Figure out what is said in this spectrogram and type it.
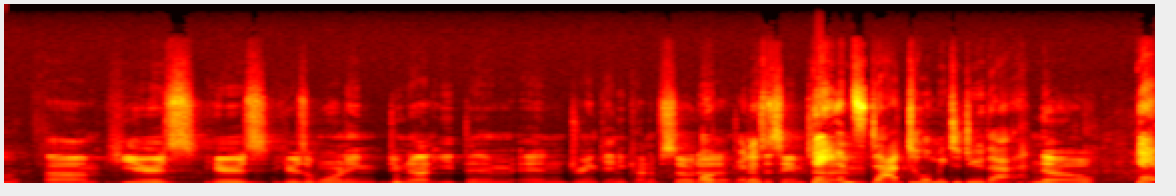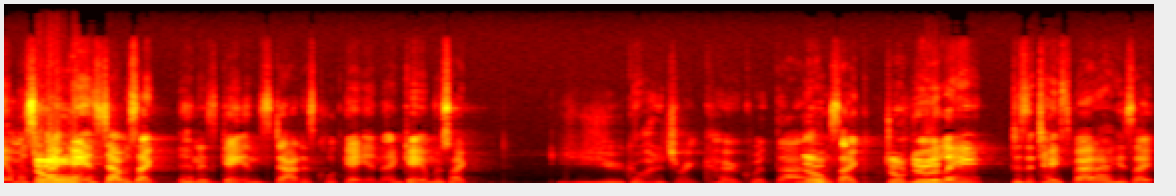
mouth. um, here's here's here's a warning. Do not eat them and drink any kind of soda oh at the same time. Gayton's dad told me to do that. no. Gayton was Don't- Gayton's dad was like, and his Gayton's dad is called Gayton, and Gayton was like, "You gotta drink Coke with that." I was like, don't do it. really? Does it taste better? He's like,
